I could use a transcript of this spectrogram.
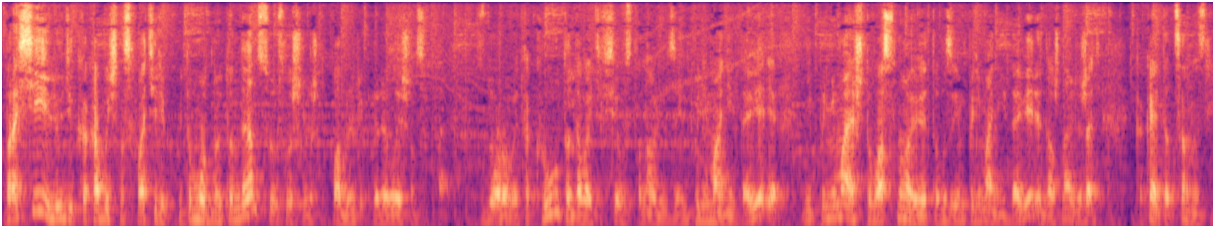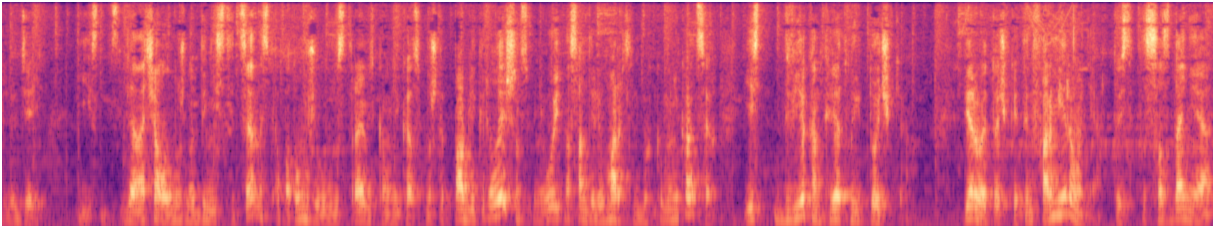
в России люди, как обычно, схватили какую-то модную тенденцию, услышали, что public relations это здорово, это круто, давайте все восстанавливать взаимопонимание и доверие, не понимая, что в основе этого взаимопонимания и доверия должна лежать какая-то ценность для людей. И для начала нужно донести ценность, а потом уже выстраивать коммуникацию. Потому что public relations, у него на самом деле в маркетинговых коммуникациях есть две конкретные точки. Первая точка это информирование, то есть это создание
